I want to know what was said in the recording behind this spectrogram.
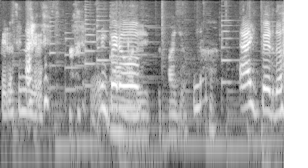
pero sí no Pero. ay, perdón.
